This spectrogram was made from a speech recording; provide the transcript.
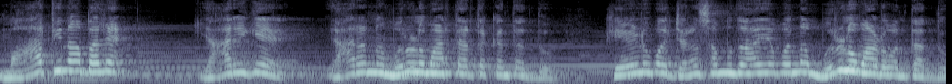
ಮಾತಿನ ಬಲೆ. ಯಾರಿಗೆ? ಯಾರನ್ನು ಮರುಳು ಮಾಡ್ತಾ ಇರ್ತಕ್ಕಂಥದ್ದು? ಕೇಳುವ ಜನಸಮುದಾಯವನ್ನು ಮರುಳು ಮಾಡುವಂಥದ್ದು.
